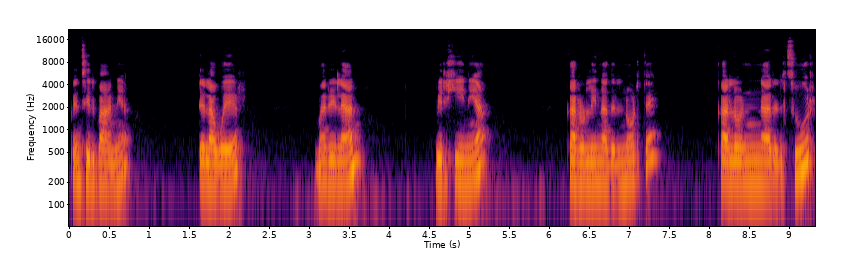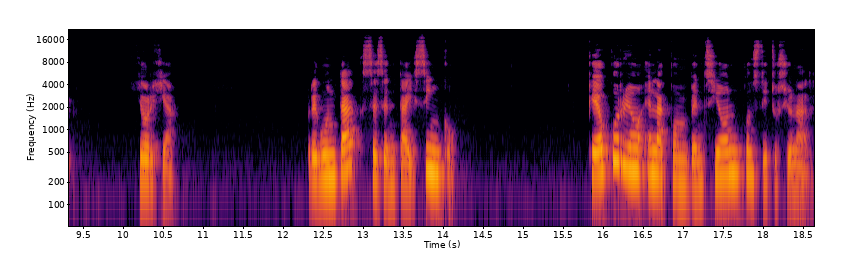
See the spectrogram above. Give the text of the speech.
Pensilvania, Delaware, Maryland, Virginia, Carolina del Norte, Carolina del Sur, Georgia. Pregunta 65. ¿Qué ocurrió en la Convención Constitucional?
